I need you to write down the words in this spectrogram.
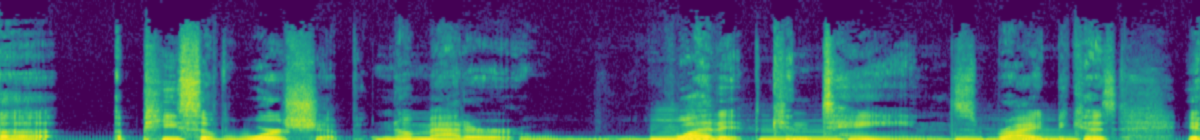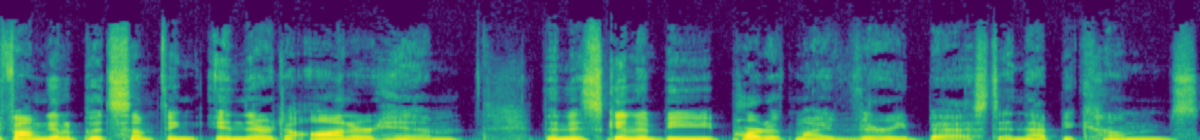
uh, a piece of worship, no matter what it mm-hmm. contains, right? Mm-hmm. Because if I'm going to put something in there to honor Him, then it's going to be part of my very best, and that becomes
